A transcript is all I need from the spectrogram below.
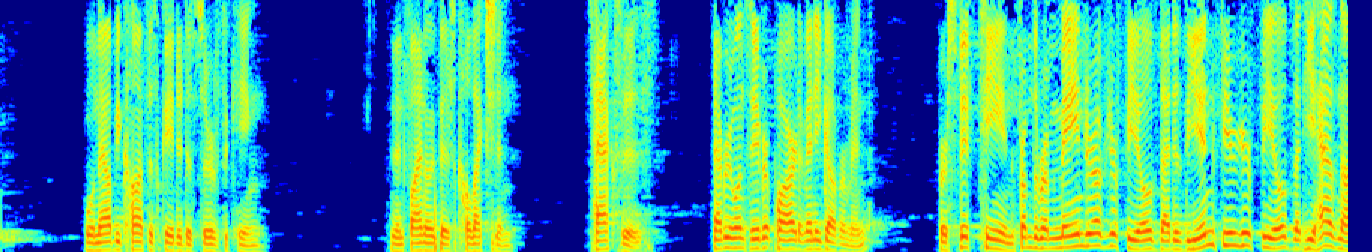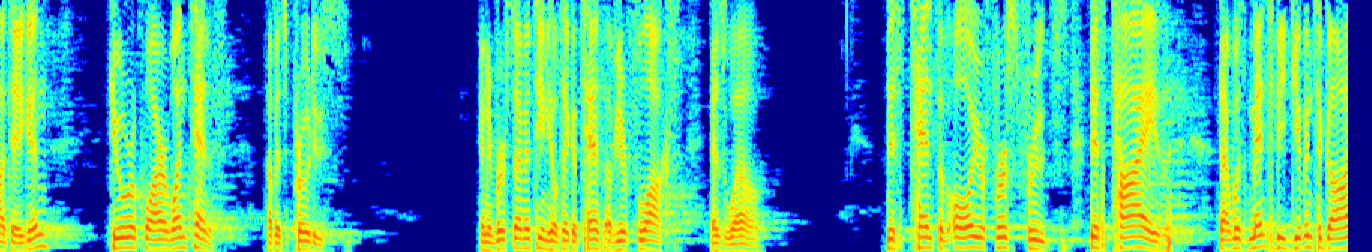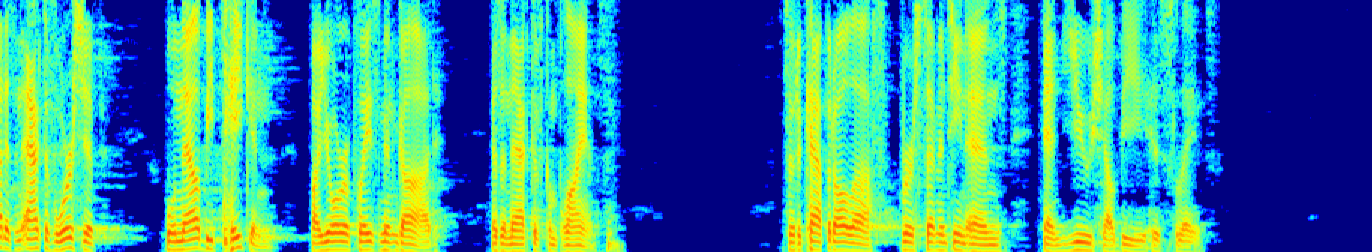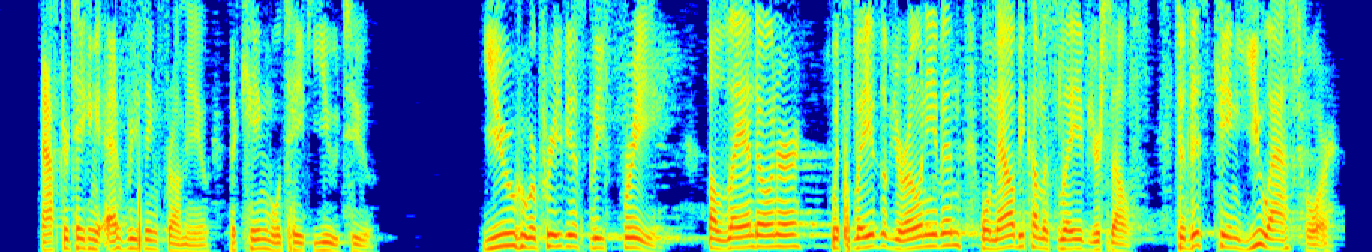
will now be confiscated to serve the king. And then finally, there's collection. Taxes. Everyone's favorite part of any government. Verse 15, from the remainder of your fields, that is the inferior fields that he has not taken, he will require one tenth of its produce. And in verse 17, he'll take a tenth of your flocks as well. This tenth of all your first fruits, this tithe that was meant to be given to God as an act of worship, will now be taken by your replacement God as an act of compliance. So to cap it all off, verse 17 ends, and you shall be his slaves. After taking everything from you, the king will take you too. You who were previously free, a landowner with slaves of your own even, will now become a slave yourself to this king you asked for.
